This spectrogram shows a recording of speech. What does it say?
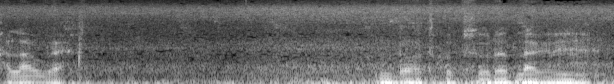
फला हुआ है। बहुत खूबसूरत लग रहे हैं।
